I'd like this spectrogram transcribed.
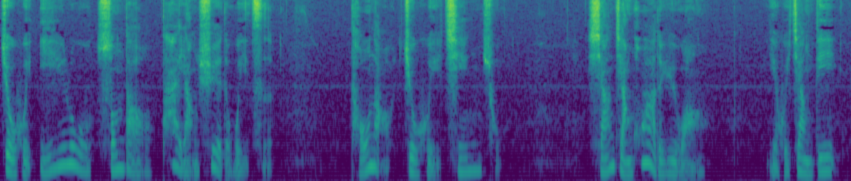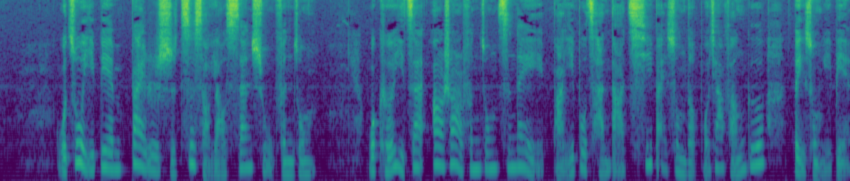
就会一路松到太阳穴的位置，头脑就会清楚。想讲话的欲望也会降低。我做一遍拜日时至少要三十五分钟。我可以在二十二分钟之内把一部长达七百颂的《博家梵歌》背诵一遍，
